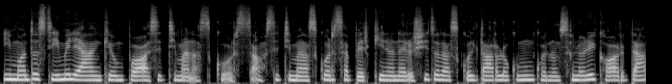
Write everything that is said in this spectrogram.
in modo simile anche un po' a settimana scorsa. Settimana scorsa per chi non è riuscito ad ascoltarlo comunque non se lo ricorda,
